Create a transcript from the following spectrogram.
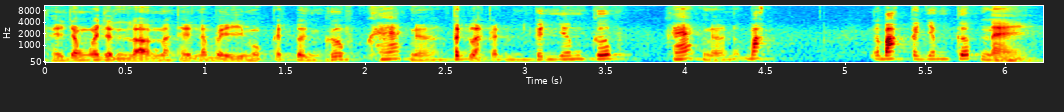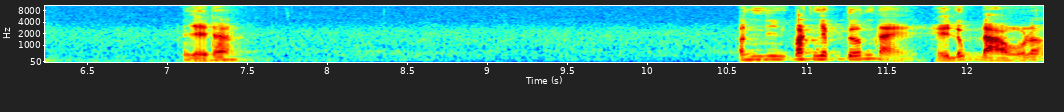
thì trong quá trình lượm đó, thì nó bị một cái tên cướp khác nữa. Tức là cái cái nhóm cướp khác nữa nó bắt nó bắt cái nhóm cướp này như vậy đó. Anh bắt nhóm cướp này thì lúc đầu đó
